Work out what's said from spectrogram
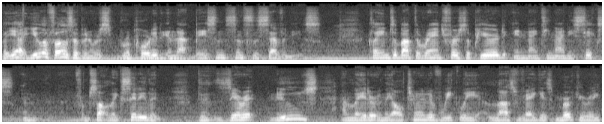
But yeah, UFOs have been reported in that basin since the 70s. Claims about the ranch first appeared in 1996 in, from Salt Lake City, the Deseret News, and later in the alternative weekly Las Vegas Mercury,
